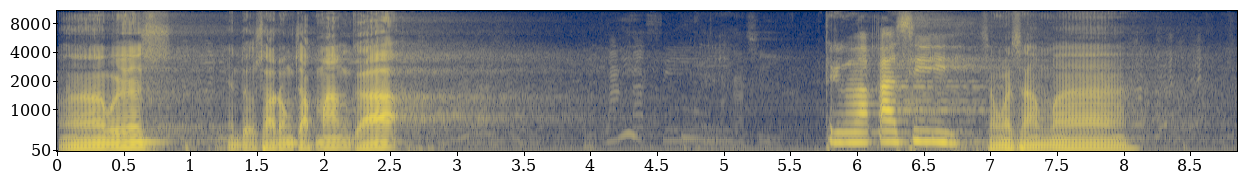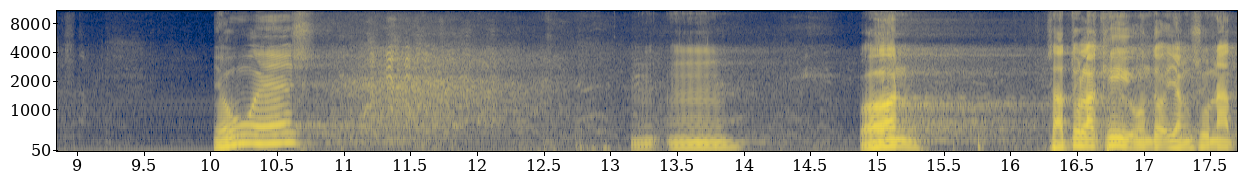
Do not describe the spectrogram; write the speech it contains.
Nah, wis. Untuk sarung cap mangga. Terima kasih. Sama-sama. Ya wes. Mm-mm. Bon. Satu lagi untuk yang sunat.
